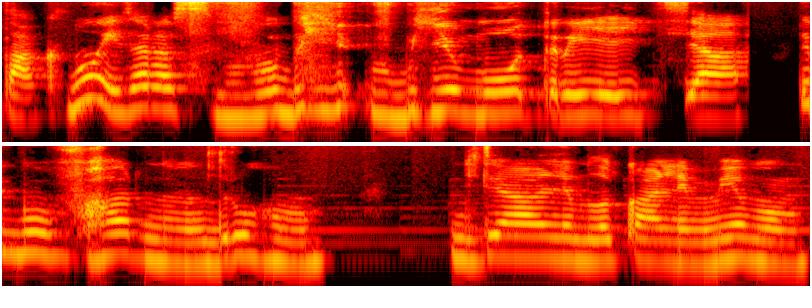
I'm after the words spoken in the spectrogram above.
Так, ну і зараз вб'ємо три яйця. Ти був гарним другом, ідеальним локальним мемом,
